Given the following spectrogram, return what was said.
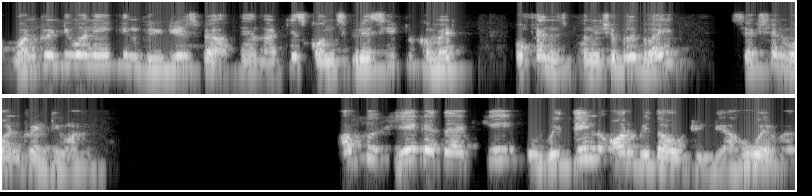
121 ए के इंग्रेडिएंट्स पे आते हैं that is conspiracy to commit offence punishable by section 121 अब ये कहता है कि विद इन और विदाउट इंडिया हुएवर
